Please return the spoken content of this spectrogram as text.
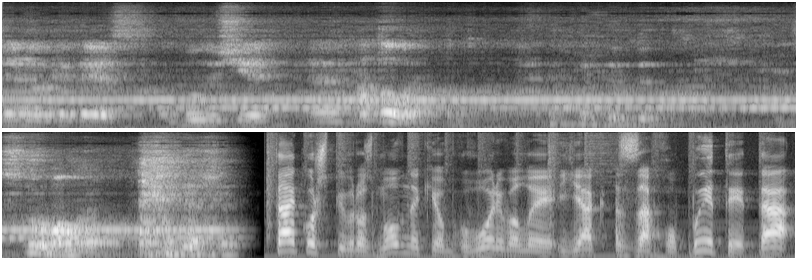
члены ВККС, будучи э, готовы? штурмом. Також співрозмовники обговорювали, як захопити та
